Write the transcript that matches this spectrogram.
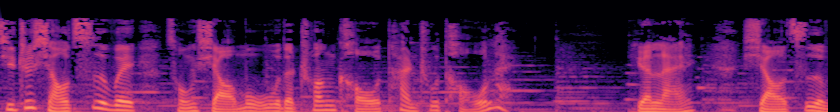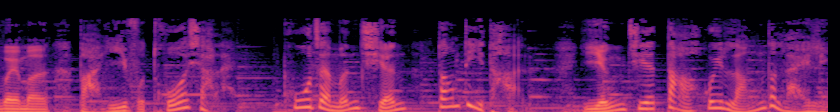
几只小刺猬从小木屋的窗口探出头来，原来小刺猬们把衣服脱下来，铺在门前当地毯，迎接大灰狼的来临。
